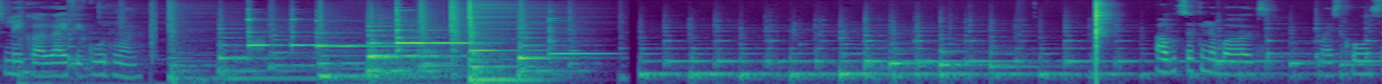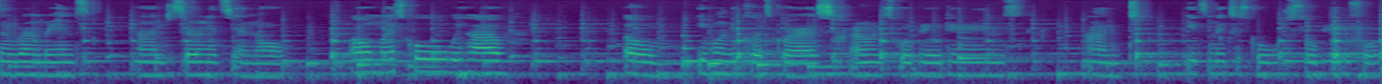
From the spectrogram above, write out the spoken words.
to make our life a good one. I'll be talking about my school's environment and serenity and all. Um, my school we have um evenly cut grass around the school buildings, and it makes the school so beautiful.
